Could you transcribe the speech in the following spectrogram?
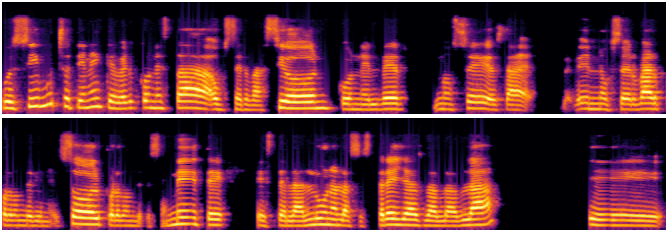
pues sí, mucho tienen que ver con esta observación, con el ver, no sé, o sea, en observar por dónde viene el sol, por dónde se mete, este, la luna, las estrellas, bla, bla, bla. Eh,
